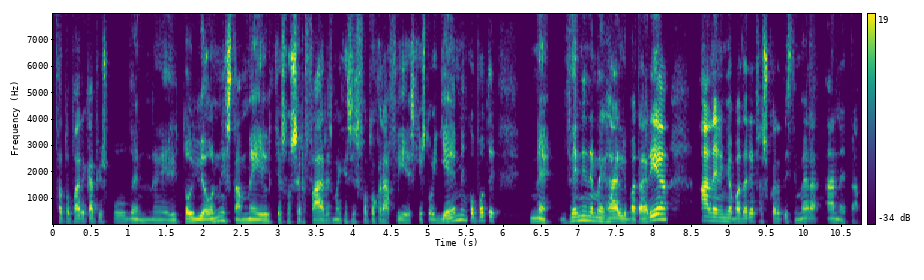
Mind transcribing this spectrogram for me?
θα το πάρει κάποιος που δεν ε, το λιώνει στα mail και στο σερφάρισμα και στις φωτογραφίες και στο gaming, οπότε ναι, δεν είναι μεγάλη μπαταρία, αλλά είναι μια μπαταρία που θα σου κρατήσει τη μέρα άνετα.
